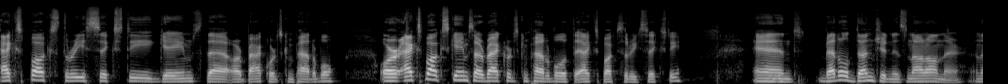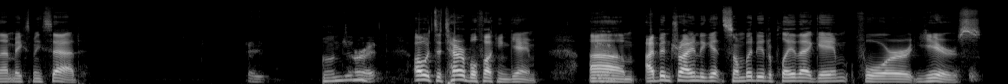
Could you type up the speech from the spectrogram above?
Xbox 360 games that are backwards compatible, or Xbox games that are backwards compatible with the Xbox 360, mm-hmm. and Metal Dungeon is not on there, and that makes me sad. Dungeon? All right. Oh, it's a terrible fucking game. Yeah. Um, I've been trying to get somebody to play that game for years,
